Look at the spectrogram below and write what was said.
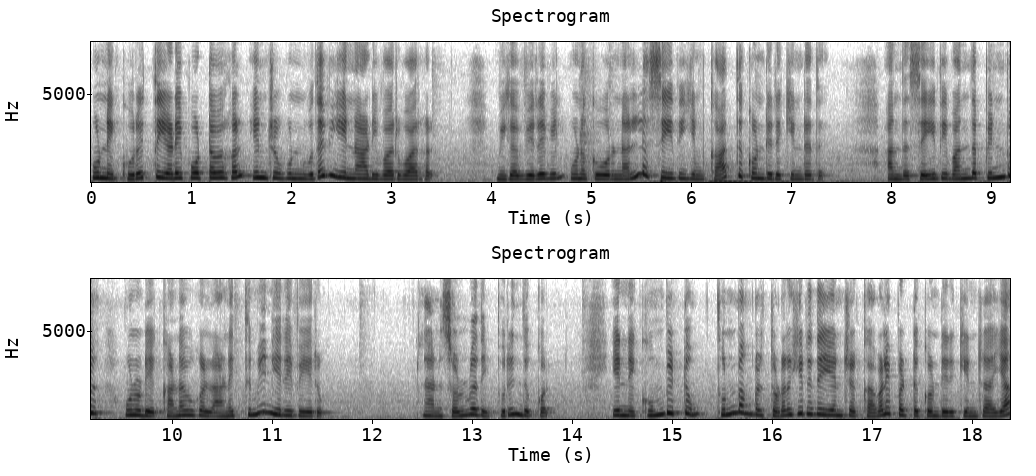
உன்னை குறைத்து எடை போட்டவர்கள் இன்று உன் உதவியை நாடி வருவார்கள். மிக விரைவில் உனக்கு ஒரு நல்ல செய்தியும் காத்து கொண்டிருக்கின்றது. அந்த செய்தி வந்த பின்பு உன்னுடைய கனவுகள் அனைத்துமே நிறைவேறும். நான் சொல்வதை புரிந்து கொள் என்னை கும்பிட்டும் துன்பங்கள் தொடர்கிறது என்று கவலைப்பட்டு கொண்டிருக்கின்றாயா?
